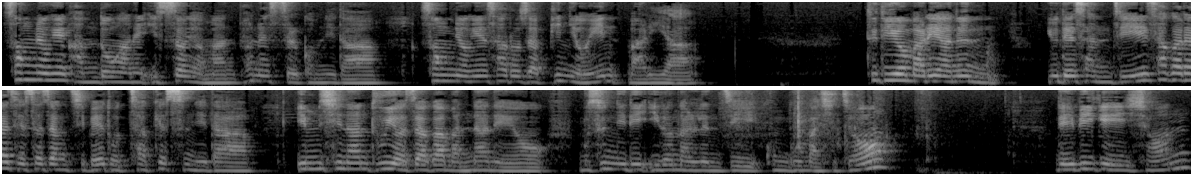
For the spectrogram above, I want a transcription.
성령의 감동 안에 있어야만 편했을 겁니다. 성령에 사로잡힌 여인 마리아. 드디어 마리아는 유대 산지 사가랴 제사장 집에 도착했습니다. 임신한 두 여자가 만나네요. 무슨 일이 일어날는지 궁금하시죠? 내비게이션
